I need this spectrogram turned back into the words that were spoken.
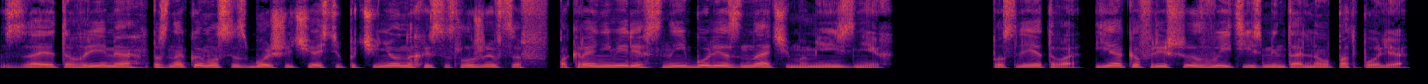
за это время познакомился с большей частью подчиненных и сослуживцев, по крайней мере, с наиболее значимыми из них. После этого Яков решил выйти из ментального подполья.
